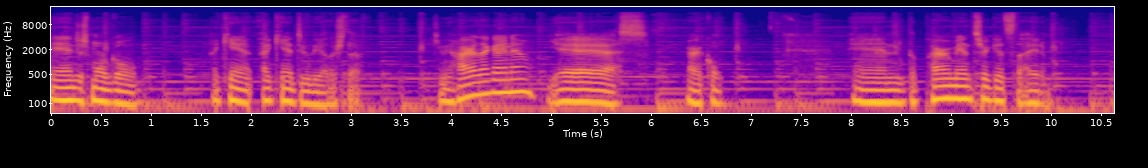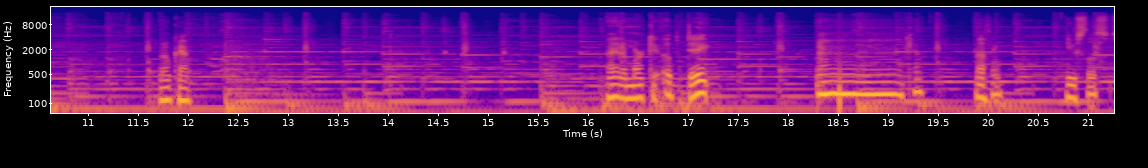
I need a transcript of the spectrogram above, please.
And just more gold. I can't I can't do the other stuff. Can we hire that guy now? Yes. Alright, cool. And the pyromancer gets the item. Okay. I had a market update. Mm, okay. Nothing. Useless.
